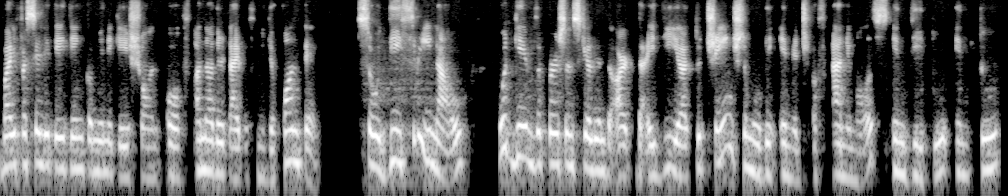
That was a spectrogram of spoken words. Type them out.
by facilitating communication of another type of media content. So D3 now would give the person skilled in the art the idea to change the moving image of animals in D2 into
